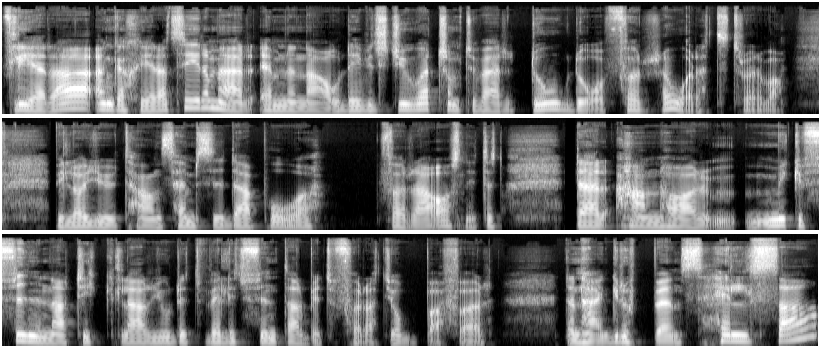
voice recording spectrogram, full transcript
flera engagerat sig i de här ämnena och David Stewart som tyvärr dog då förra året tror jag det var. Vi la ju ut hans hemsida på förra avsnittet där han har mycket fina artiklar, gjorde ett väldigt fint arbete för att jobba för den här gruppens hälsa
